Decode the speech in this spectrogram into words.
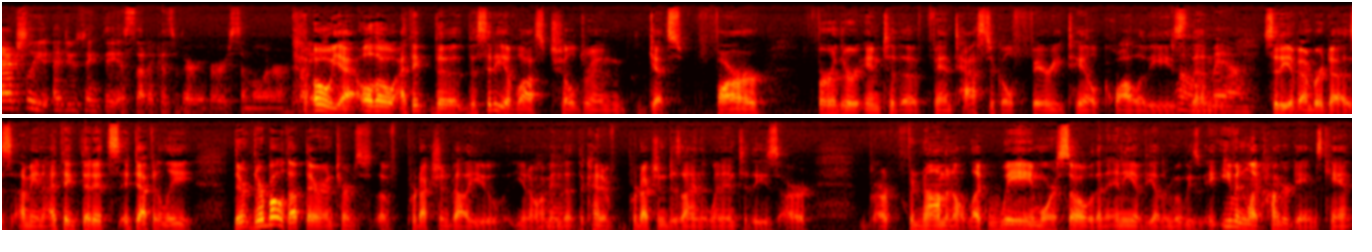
actually I do think the aesthetic is very very similar. Like, Oh yeah, although I think the the City of Lost Children gets far further into the fantastical fairy tale qualities Oh, than man. City of Ember does. I mean, I think that it's it definitely they're they're both up there in terms of production value. You know, I mean, Mm-hmm. the, the kind of production design that went into these are are phenomenal. Like way more so than any of the other movies. Even like Hunger Games can't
